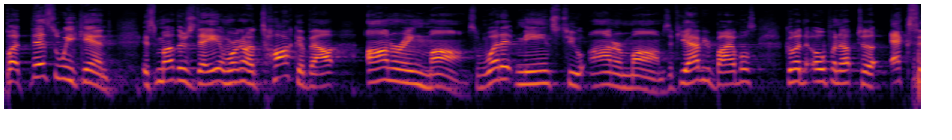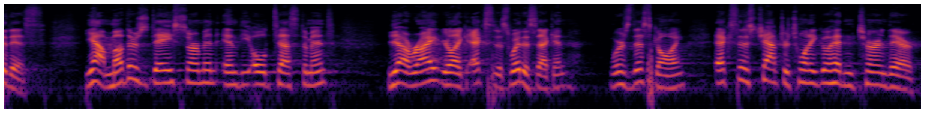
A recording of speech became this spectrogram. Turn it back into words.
But this weekend is Mother's Day, and we're going to talk about honoring moms, what it means to honor moms. If you have your Bibles, go ahead and open up to Exodus. Yeah, Mother's Day sermon in the Old Testament. Yeah, right? You're like, Exodus, wait a second. Where's this going? Exodus chapter 20, go ahead and turn there.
